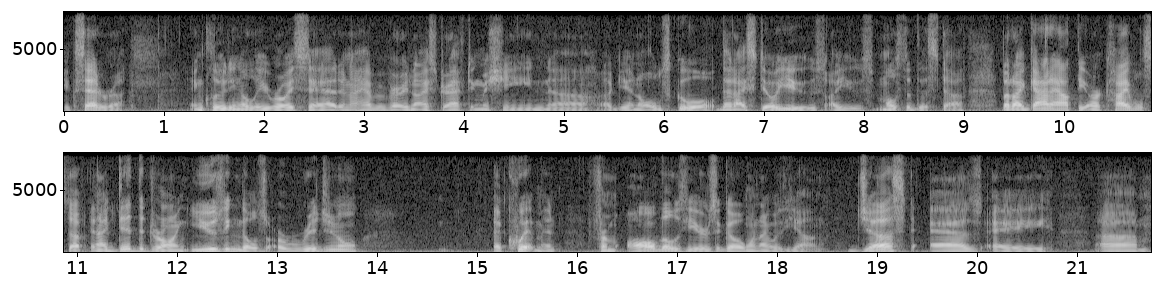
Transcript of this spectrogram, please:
etc., including a Leroy set, and I have a very nice drafting machine, uh, again, old school, that I still use. I use most of this stuff. But I got out the archival stuff and I did the drawing using those original equipment from all those years ago when I was young, just as a, um,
